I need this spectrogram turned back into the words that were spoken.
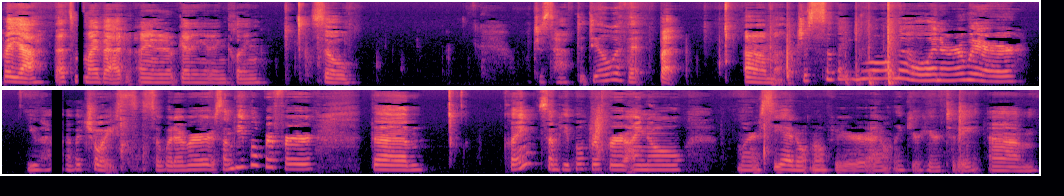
but yeah, that's my bad. I ended up getting it in cling. So we'll just have to deal with it. But um, just so that you all know and are aware, you have a choice. So whatever, some people prefer the cling. Some people prefer, I know Marcy, I don't know if you're, I don't think you're here today. Um,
